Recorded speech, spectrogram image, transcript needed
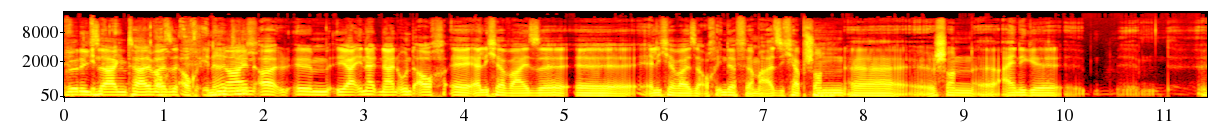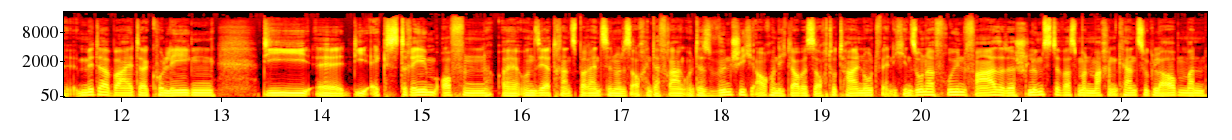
Würde ich In, sagen, teilweise. Auch, auch inhaltlich? Nein, äh, ähm, ja, Inhalt, nein, und auch äh, ehrlicherweise, äh, ehrlicherweise auch in der Firma. Also ich habe schon, mhm. Äh, schon äh, einige Mitarbeiter, Kollegen, die, äh, die extrem offen äh, und sehr transparent sind und das auch hinterfragen. Und das wünsche ich auch und ich glaube, es ist auch total notwendig. In so einer frühen Phase das Schlimmste, was man machen kann, zu glauben, man,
